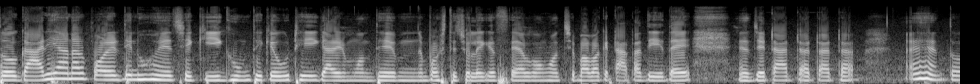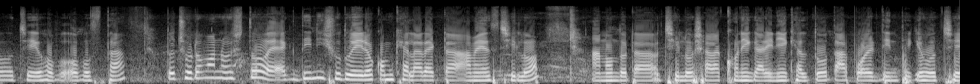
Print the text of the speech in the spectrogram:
তো গাড়ি আনার পরের দিন হয়েছে কি, ঘুম থেকে উঠেই গাড়ির মধ্যে বসতে চলে গেছে এবং হচ্ছে বাবাকে টাটা দিয়ে দেয়, যে টাটা টাটা। হ্যাঁ তো হচ্ছে অবস্থা। তো ছোট মানুষ তো একদিনই শুধু এরকম খেলার একটা আমেজ ছিল। আনন্দটা ছিল সারাক্ষণই গাড়ি নিয়ে খেলতো। তারপরের দিন থেকে হচ্ছে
